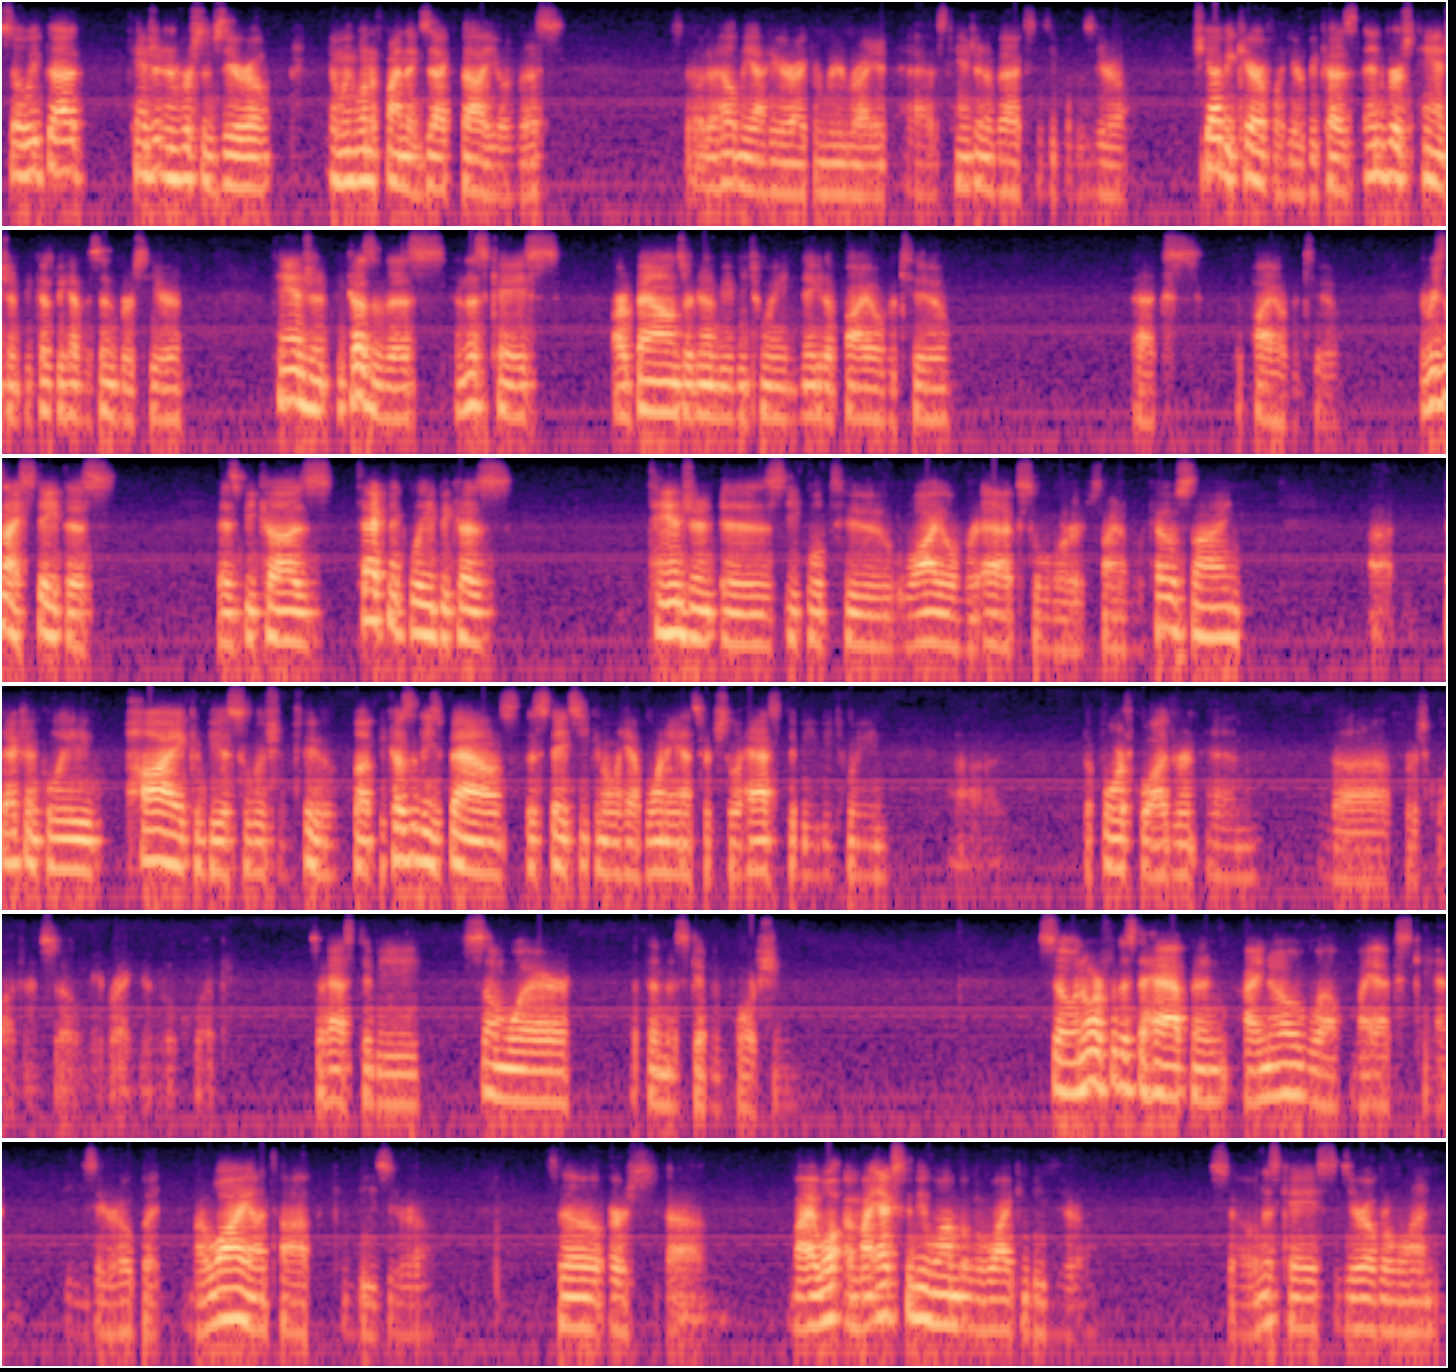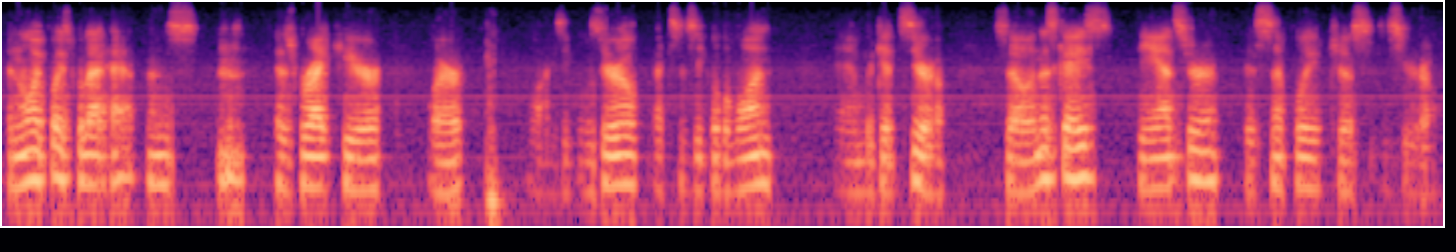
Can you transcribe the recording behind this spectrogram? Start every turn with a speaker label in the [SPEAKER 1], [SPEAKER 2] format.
[SPEAKER 1] So we've got tangent inverse of 0, and we want to find the exact value of this. So to help me out here, I can rewrite it as tangent of x is equal to 0. But you got to be careful here because inverse tangent, because we have this inverse here, tangent, because of this, in this case, our bounds are going to be between negative pi over 2 x to pi over 2. The reason I state this is because technically because tangent is equal to y over x or sine over cosine, uh, technically pi could be a solution too. But because of these bounds, this states you can only have one answer, so it has to be between uh, the fourth quadrant and the first quadrant. So let me write here real quick. So it has to be somewhere within this given portion. So in order for this to happen, I know, well, my x can't be 0, but my y on top can be 0. So, or uh, my, my x can be 1, but my y can be 0. So in this case, 0 over 1. And the only place where that happens is right here, where y is equal to 0, x is equal to 1, and we get 0. So in this case, the answer is simply just 0.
